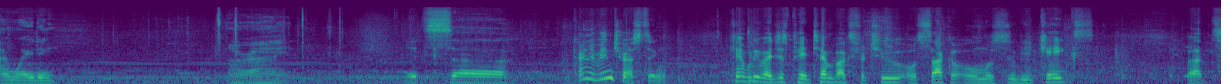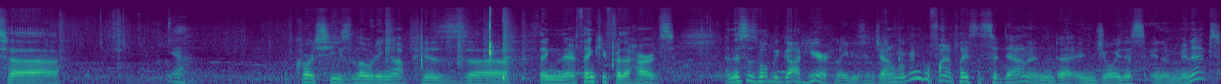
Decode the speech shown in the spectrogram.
I'm waiting. All right. It's uh, kind of interesting. Can't believe I just paid 10 bucks for two Osaka Omusubi cakes. But uh, yeah, of course he's loading up his uh, thing there. Thank you for the hearts. And this is what we got here, ladies and gentlemen. We're gonna go find a place to sit down and uh, enjoy this in a minute.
